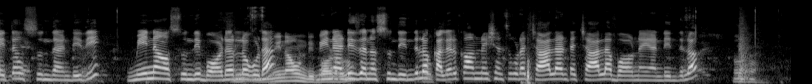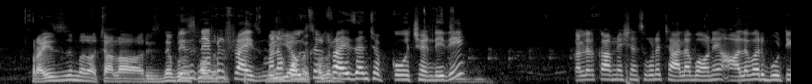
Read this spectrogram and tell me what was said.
అయితే వస్తుందండి ఇది. మీనా వస్తుంది బార్డర్లో కూడా. మీనా డిజైన్ వస్తుంది. ఇందులో కలర్ కాంబినేషన్స్ కూడా చాలా అంటే చాలా బాగున్నాయండి ఇందులో. ప్రైస్ మన చాలా రీజనబుల్ రీజనబుల్ ప్రైస్ మన హోల్సేల్ ప్రైస్ అని చెప్పుకోవచ్చు అండి ఇది కలర్ కాంబినేషన్స్ కూడా చాలా బాగున్నాయి. ఆల్ ఓవర్ బూటీ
